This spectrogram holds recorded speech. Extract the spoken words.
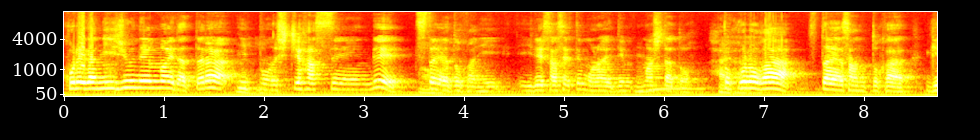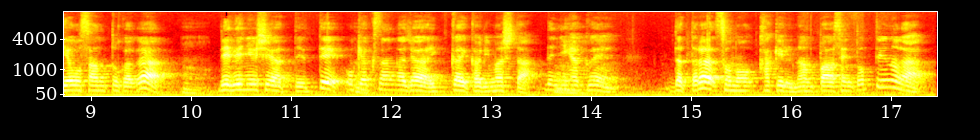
これが20年前だったらうん1本7 8千円で TSUTAYA とかに入れさせてもらえてましたと、はいところが TSUTAYA さんとかゲオさんとかがうん。レベニューシェアって言ってお客さんがじゃあ1回借りました。でうん。200円だったらそのかける何パーセントっていうのが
